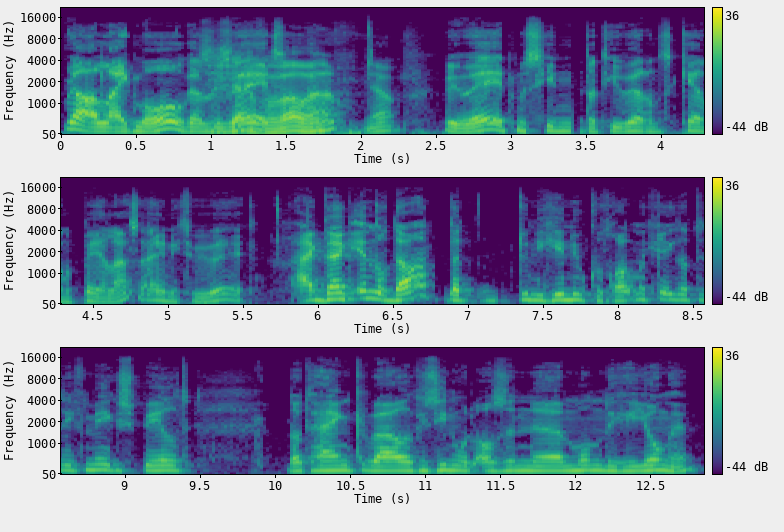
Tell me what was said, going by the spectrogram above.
ja, lijkt me ook. Wie weet, wel, hè? hè? Ja. Wie weet, misschien dat hij weer eens een keer in de PLS eindigt, wie weet. Ja, ik denk inderdaad dat toen hij geen nieuw contract meer kreeg, dat het heeft meegespeeld. Dat Henk wel gezien wordt als een eh, mondige jongen.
